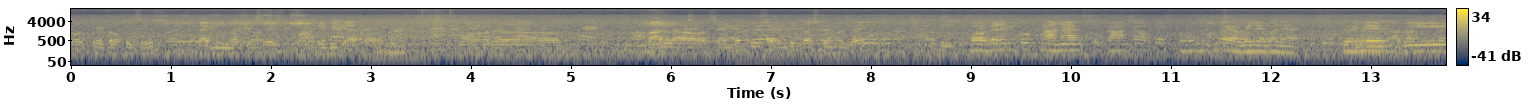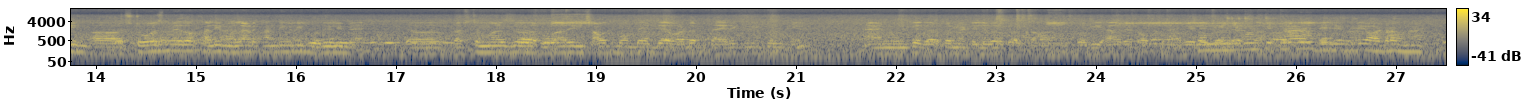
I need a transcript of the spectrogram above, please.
corporate office diamond office वहाँ पे भी जाता है। और बारला और सेंटर टू भी कस्टमर्स हैं। तो अगर इनको खाना है तो कहाँ कहाँ पे स्टोर पे अवेलेबल है? तो ये अभी स्टोर्स में तो खाली मलाड कांदिवली बोरीवली में है। Customers who are in South Bombay they order directly to me and उनके घर पे मैं डिलीवर करता हूँ। तो वी हैव दैट ऑप्शन तो अवेलेबल कितना डिलीवरी ऑर्डर होना चाहिए?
